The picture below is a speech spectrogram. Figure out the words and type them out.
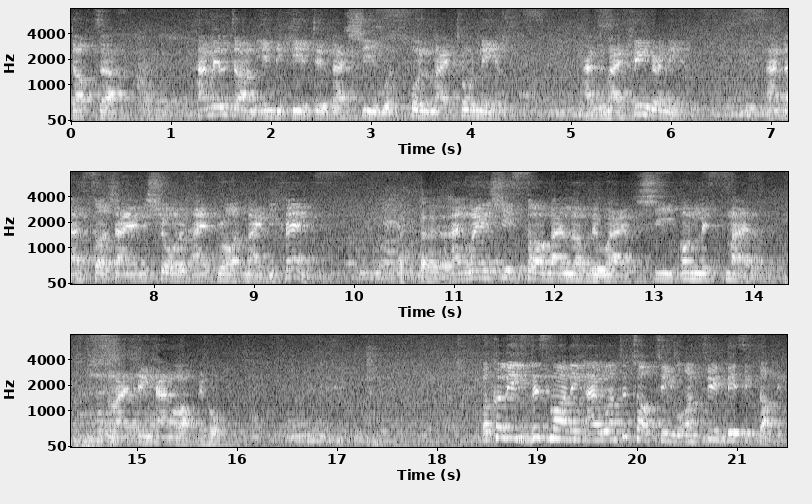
Dr. Hamilton indicated that she would pull my toenails and my fingernails. And as such, I ensured I brought my defense. and when she saw my lovely wife, she only smiled. So I think I'm off the hook. But colleagues, this morning I want to talk to you on three basic topics,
